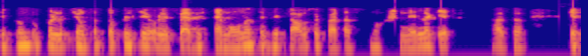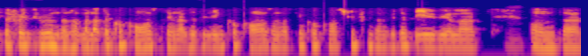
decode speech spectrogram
die Wurmpopulation verdoppelt sich alle zwei bis drei Monate. Wir glauben sogar, dass es noch schneller geht. Also geht da voll zu und dann hat man lauter Kokons drin, also die legen Kokons und aus den Kokons schlüpfen dann wieder Babywürmer. Mhm. Und äh,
